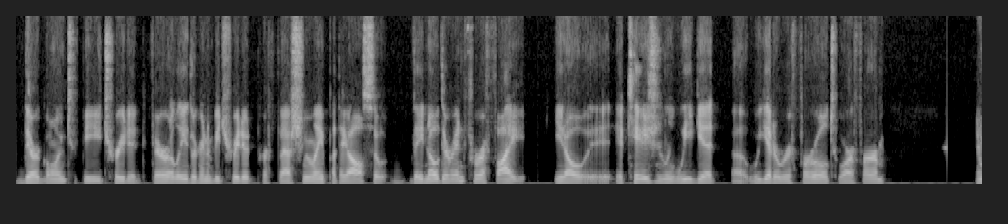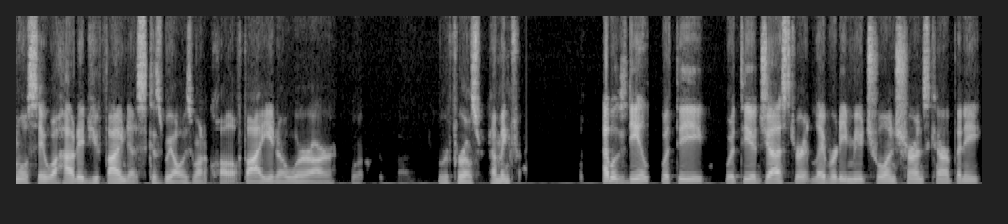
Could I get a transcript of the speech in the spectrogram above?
they're going to be treated fairly, they're going to be treated professionally, but they also they know they're in for a fight you know, occasionally we get uh, we get a referral to our firm, and we'll say, "Well, how did you find us?" Because we always want to qualify, you know, where our, where our referrals are coming from. I was dealing with the with the adjuster at Liberty Mutual Insurance Company,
